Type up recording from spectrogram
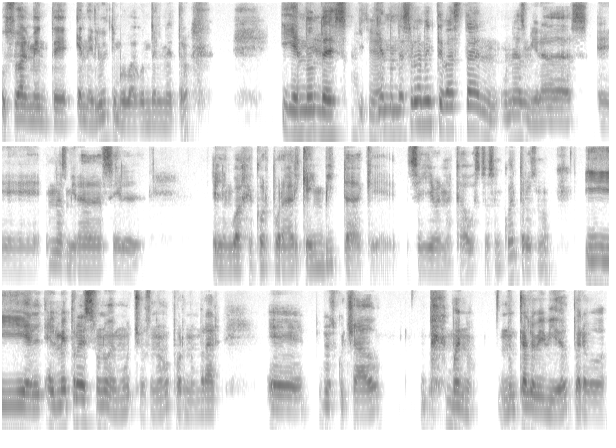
usualmente en el último vagón del metro y en donde y, en donde solamente bastan unas miradas eh, unas miradas el, el, lenguaje corporal que invita a que se lleven a cabo estos encuentros no y el, el metro es uno de muchos no por nombrar eh, lo he escuchado bueno nunca lo he vivido pero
